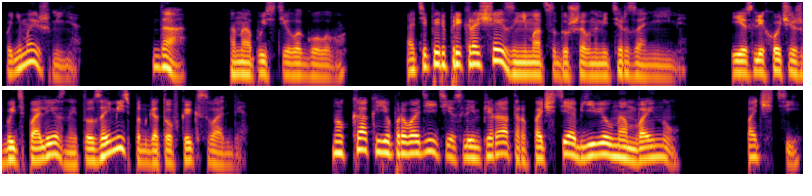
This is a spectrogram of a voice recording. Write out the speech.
Понимаешь меня? Да, она опустила голову. А теперь прекращай заниматься душевными терзаниями. Если хочешь быть полезной, то займись подготовкой к свадьбе. Но как ее проводить, если император почти объявил нам войну? Почти.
